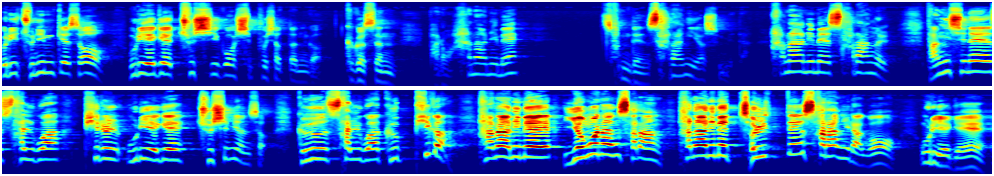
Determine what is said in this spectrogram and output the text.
우리 주님께서 우리에게 주시고 싶으셨던 것, 그것은 바로 하나님의 참된 사랑이었습니다. 하나님의 사랑을 당신의 살과 피를 우리에게 주시면서 그 살과 그 피가 하나님의 영원한 사랑, 하나님의 절대 사랑이라고 우리에게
